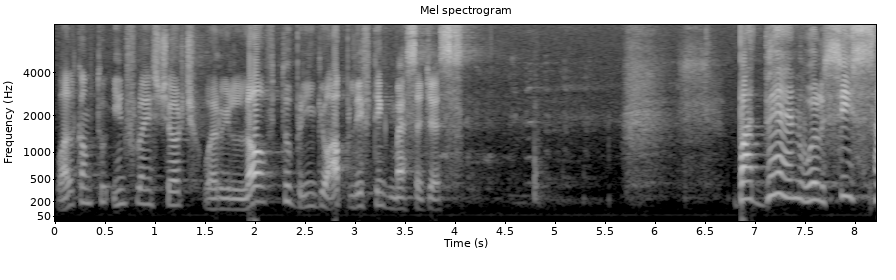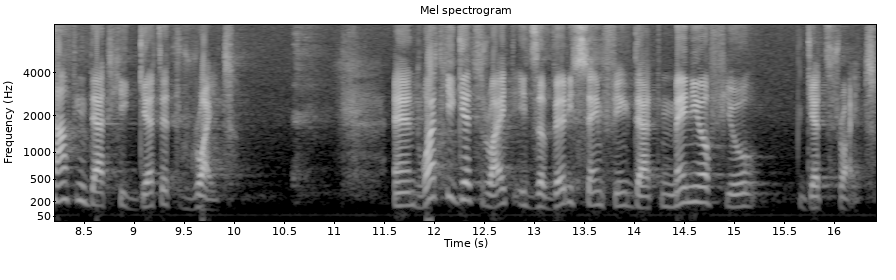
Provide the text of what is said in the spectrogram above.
Welcome to Influence Church, where we love to bring you uplifting messages. but then we'll see something that he gets it right. And what he gets right is the very same thing that many of you get right.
